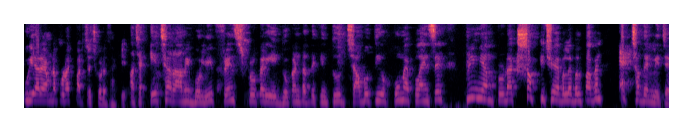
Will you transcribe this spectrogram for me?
কুরিয়ারে আমরা প্রোডাক্ট পারচেজ করে থাকি। আচ্ছা এছাড়া আমি বলি ফ্রেন্ডস প্রকারি এই দোকানটাতে কিন্তু যাবতীয় হোম অ্যাপ্লায়েন্সের প্রিমিয়াম প্রোডাক্ট সবকিছু অ্যাভেলেবল পাবেন। এক ছাদের নিচে।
